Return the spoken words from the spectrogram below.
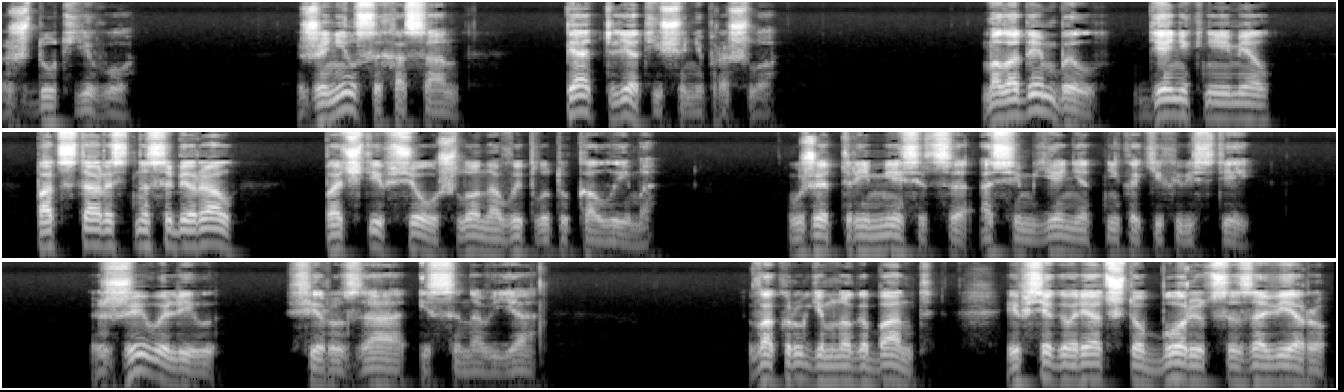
ждут его. Женился Хасан, пять лет еще не прошло. Молодым был, денег не имел, под старость насобирал, почти все ушло на выплату Колыма. Уже три месяца о семье нет никаких вестей. Живы ли Фируза и сыновья? В округе много банд, и все говорят, что борются за веру,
